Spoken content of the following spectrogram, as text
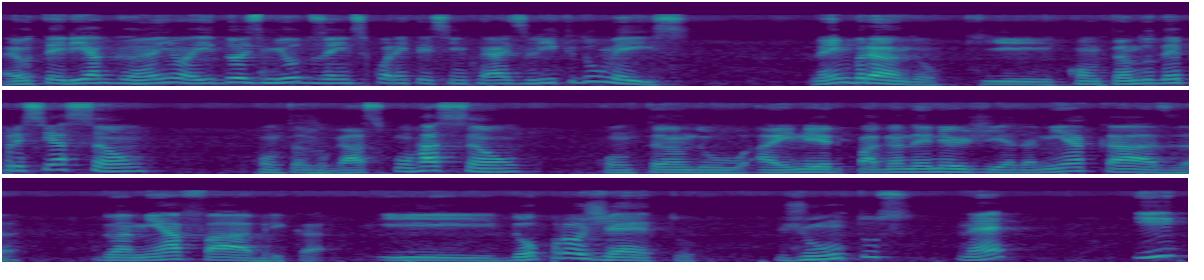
eu teria ganho aí R$ 2.245 líquido mês. Lembrando que contando depreciação, contando gasto com ração, contando a ener pagando a energia da minha casa, da minha fábrica e do projeto juntos, né? E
